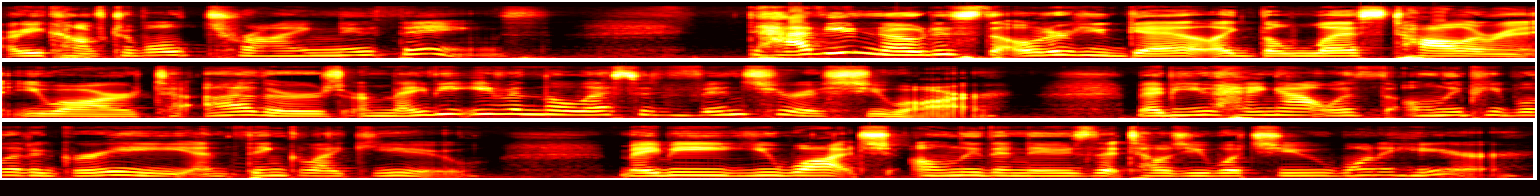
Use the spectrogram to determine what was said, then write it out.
Are you comfortable trying new things? Have you noticed the older you get, like the less tolerant you are to others, or maybe even the less adventurous you are? Maybe you hang out with only people that agree and think like you. Maybe you watch only the news that tells you what you want to hear.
